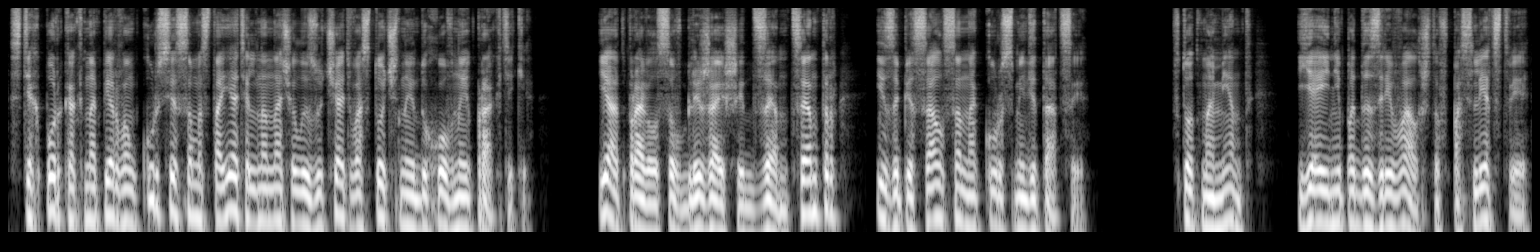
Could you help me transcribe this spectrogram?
с тех пор, как на первом курсе самостоятельно начал изучать восточные духовные практики. Я отправился в ближайший дзен-центр и записался на курс медитации. В тот момент — я и не подозревал, что впоследствии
